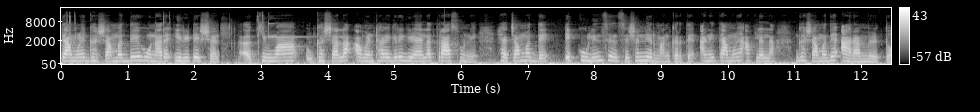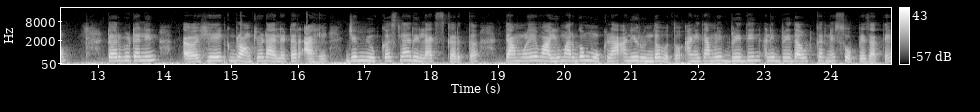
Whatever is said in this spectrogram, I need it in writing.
त्यामुळे घशामध्ये होणारं इरिटेशन किंवा घशाला आवंठा वगैरे गिळायला त्रास होणे ह्याच्यामध्ये एक कुलिंग सेन्सेशन निर्माण करते आणि त्यामुळे आपल्याला घशामध्ये आराम मिळतो. टर्ब्युटॅलिन हे एक ब्रॉन्किओडायलेटर आहे जे म्युकसला रिलॅक्स करतं. त्यामुळे वायुमार्ग मोकळा आणि रुंद होतो आणि त्यामुळे ब्रीद इन आणि ब्रीद आऊट करणे सोपे जाते.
